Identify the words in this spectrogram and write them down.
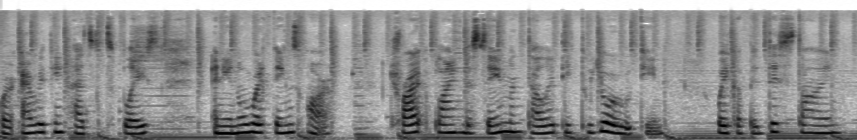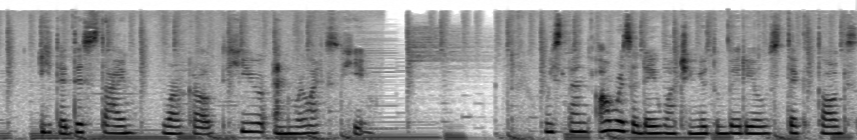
where everything has its place and you know where things are. Try applying the same mentality to your routine. Wake up at this time, eat at this time, work out here, and relax here. We spend hours a day watching YouTube videos, TikToks,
